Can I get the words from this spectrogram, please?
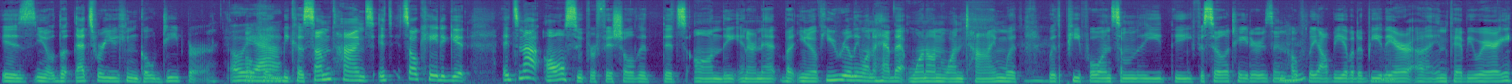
is you know the, that's where you can go deeper. Oh okay? yeah, because sometimes it, it's okay to get. It's not all superficial that, that's on the internet, but you know if you really want to have that one-on-one time with mm-hmm. with people and some of the the facilitators, and mm-hmm. hopefully I'll be able to be mm-hmm. there uh, in February.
